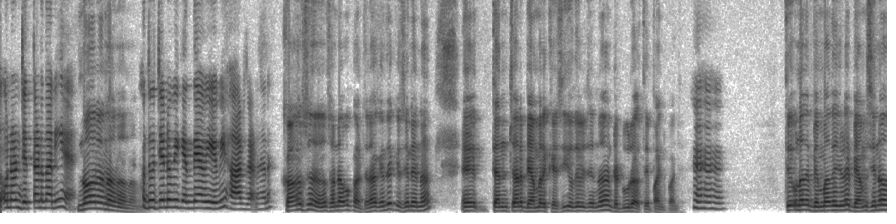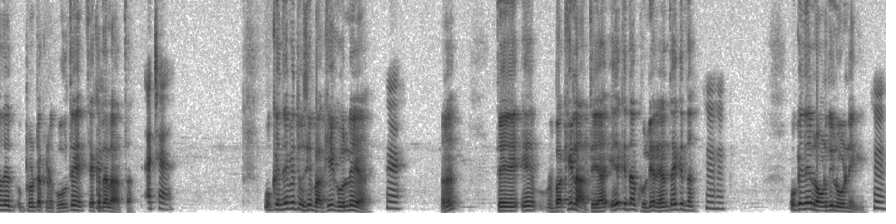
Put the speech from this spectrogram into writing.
ਉਹਨਾਂ ਨੂੰ ਜਿੱਤਣ ਦਾ ਨਹੀਂ ਹੈ। ਨਾ ਨਾ ਨਾ ਨਾ ਨਾ ਉਹ ਦੂਜੇ ਨੂੰ ਵੀ ਕਹਿੰਦੇ ਆ ਵੀ ਇਹ ਵੀ ਹਾਰ ਜਾਣ ਹਨਾ ਕਾਂਗਰਸ ਸਾਡਾ ਉਹ ਕਲਚਰ ਆ ਕਹਿੰਦੇ ਕਿਸੇ ਨੇ ਨਾ ਇਹ ਤਿੰਨ ਚਾਰ ਬਿਆਮ ਰੱਖੇ ਸੀ ਉਹਦੇ ਵਿੱਚ ਨਾ ਡੱਡੂ ਰੱਖਤੇ ਪੰਜ ਪੰਜ। ਹਾਂ ਹਾਂ ਹਾਂ। ਤੇ ਉਹਨਾਂ ਦੇ ਬਿਆਮਾਂ ਦੇ ਜਿਹੜੇ ਬਿਆਮ ਸੀ ਨਾ ਉਹਦੇ ਉੱਪਰੋਂ ਢੱਕਣ ਖੋਲਤੇ ਤੇ ਇੱਕ ਦਾ ਲਾਤਾ। ਅੱਛਾ। ਉਹ ਕਹਿੰਦੇ ਵੀ ਤੁਸੀਂ ਬਾਕੀ ਖੋਲੇ ਆ ਹਾਂ। ਹਨਾ? ਤੇ ਇਹ ਬਾਕੀ ਲਾਤੇ ਆ ਇਹ ਕਿਦਾਂ ਖੁੱਲੇ ਰਹਿਣ ਤਾਂ ਕਿਦਾਂ? ਹੂੰ ਹੂੰ। ਉਹ ਕਹਿੰਦੇ ਲਾਉਣ ਦੀ ਲੋੜ ਨਹੀਂਗੀ ਹੂੰ।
